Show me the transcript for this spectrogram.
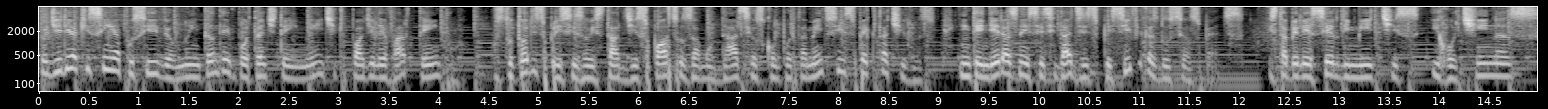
Eu diria que sim, é possível. No entanto, é importante ter em mente que pode levar tempo. Os tutores precisam estar dispostos a mudar seus comportamentos e expectativas, entender as necessidades específicas dos seus pets, estabelecer limites e rotinas,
